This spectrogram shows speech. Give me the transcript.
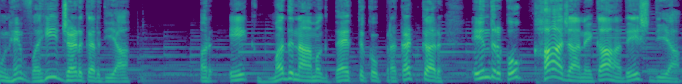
उन्हें वही जड़ कर दिया और एक मद नामक दैत्य को प्रकट कर इंद्र को खा जाने का आदेश दिया।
